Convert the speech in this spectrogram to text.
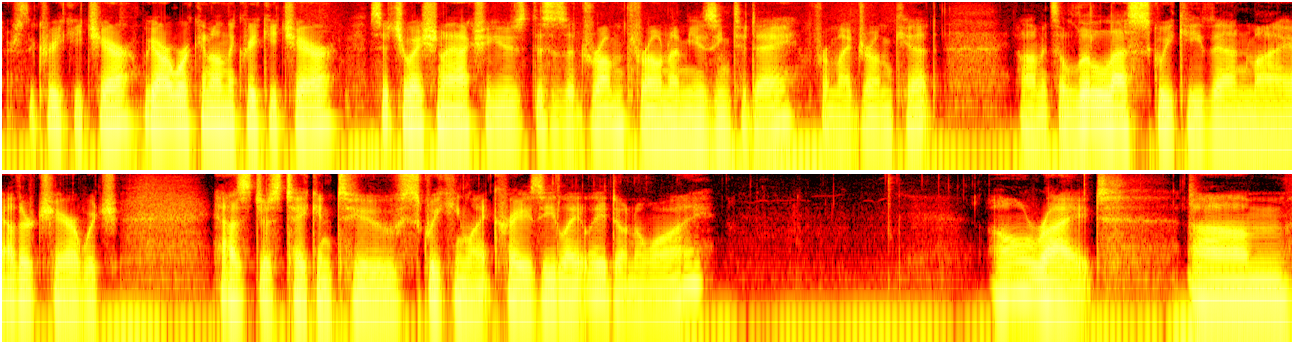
There's the creaky chair. We are working on the creaky chair situation. I actually used, this is a drum throne I'm using today for my drum kit. Um, it's a little less squeaky than my other chair, which has just taken to squeaking like crazy lately. Don't know why. All right. Um,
